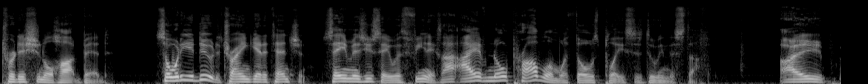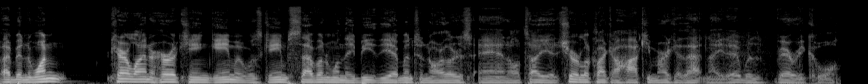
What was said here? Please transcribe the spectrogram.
traditional hotbed. So what do you do to try and get attention? Same as you say with Phoenix. I, I have no problem with those places doing this stuff. I I've been one Carolina Hurricane game. It was Game Seven when they beat the Edmonton Oilers, and I'll tell you, it sure looked like a hockey market that night. It was very cool.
